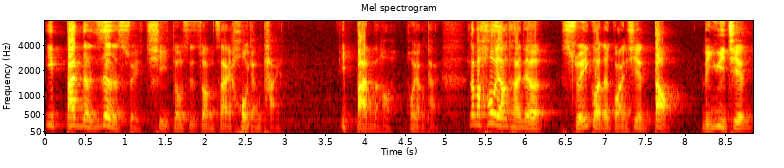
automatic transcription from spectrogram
一般的热水器都是装在后阳台，一般的哈后阳台。那么后阳台的水管的管线到淋浴间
